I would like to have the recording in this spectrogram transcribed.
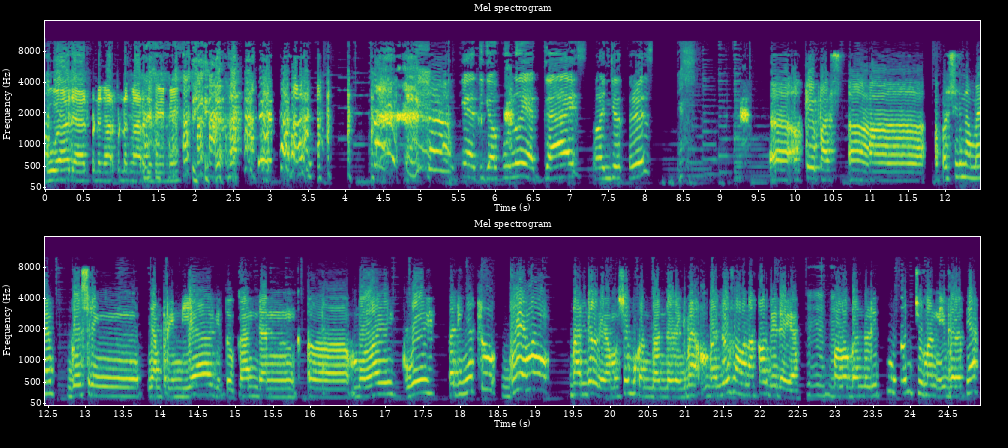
gua dan pendengar-pendengar di sini. Oke, 30 ya guys. Lanjut terus. Eh, Oke pas eh, apa sih namanya gue sering nyamperin dia gitu kan dan eh, mulai gue tadinya tuh gue emang bandel ya maksudnya bukan bandel yang gimana bandel sama nakal beda ya Mhm. kalau bandel itu kan cuman ibaratnya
